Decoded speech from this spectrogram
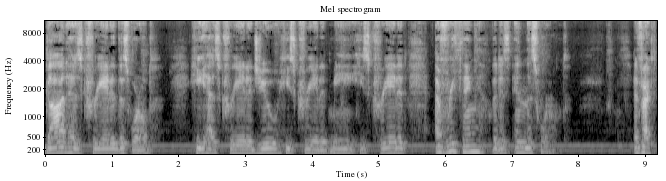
God has created this world. He has created you. He's created me. He's created everything that is in this world. In fact,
